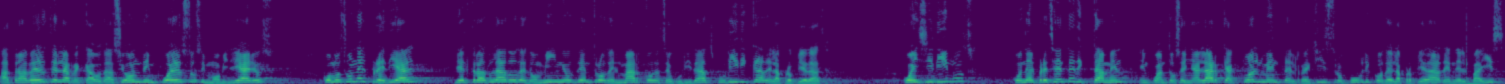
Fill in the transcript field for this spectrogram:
a través de la recaudación de impuestos inmobiliarios como son el predial y el traslado de dominios dentro del marco de seguridad jurídica de la propiedad. Coincidimos con el presente dictamen en cuanto señalar que actualmente el registro público de la propiedad en el país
